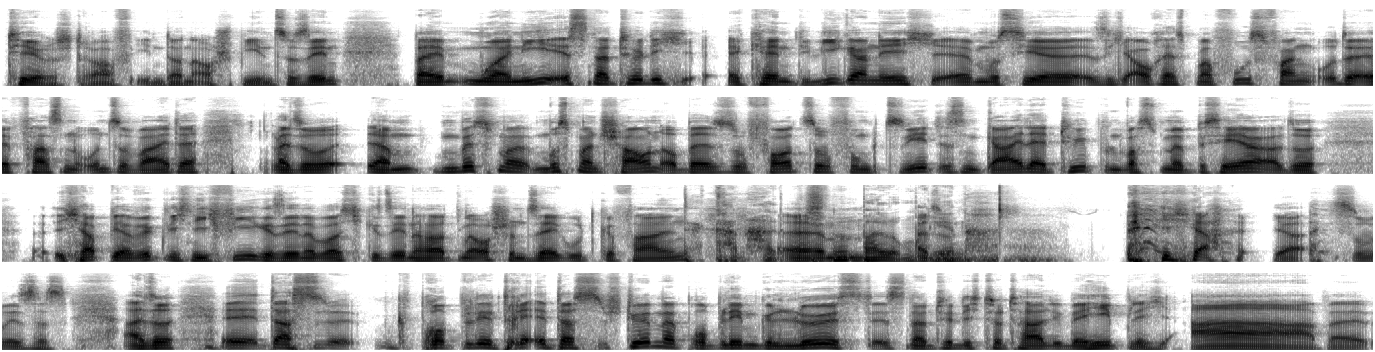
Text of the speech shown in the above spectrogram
tierisch drauf, ihn dann auch spielen zu sehen. Bei Moani ist natürlich, er kennt die Liga nicht, er muss hier sich auch erstmal Fuß fangen oder äh, fassen und so weiter. Also da muss man, muss man schauen, ob er sofort so funktioniert. Ist ein geiler Typ und was mir bisher, also ich habe ja wirklich nicht viel gesehen, aber was ich gesehen habe, hat mir auch schon sehr gut gefallen. Der kann halt ähm, mit dem Ball umgehen. Also, Ja, ja, so ist es. Also äh, das, äh, Problem, das Stürmerproblem gelöst ist natürlich total überheblich, aber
